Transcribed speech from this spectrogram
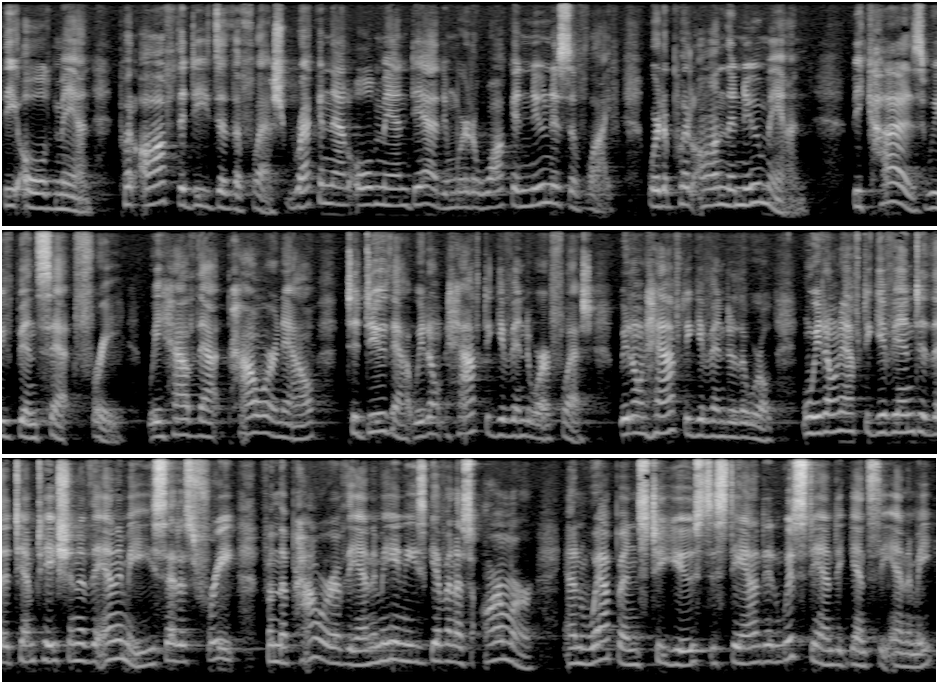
the old man, put off the deeds of the flesh, reckon that old man dead, and we're to walk in newness of life. We're to put on the new man because we've been set free. We have that power now to do that. We don't have to give in to our flesh. We don't have to give in to the world. We don't have to give in to the temptation of the enemy. He set us free from the power of the enemy, and He's given us armor and weapons to use to stand and withstand against the enemy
